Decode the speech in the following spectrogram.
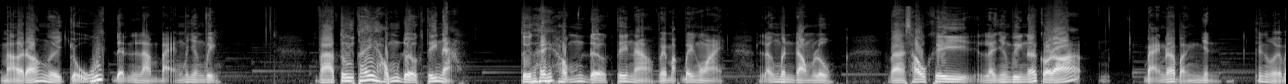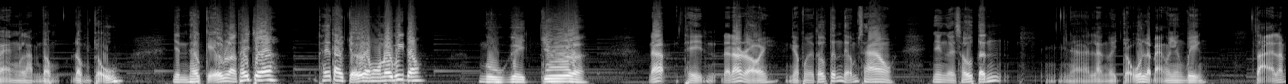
mà ở đó người chủ quyết định làm bạn với nhân viên. Và tôi thấy không được tí nào. Tôi thấy không được tí nào về mặt bề ngoài. Lẫn bên trong luôn. Và sau khi là nhân viên nói câu đó bạn đó bạn nhìn cái người bạn làm đồng đồng chủ. Nhìn theo kiểu là thấy chưa? Thấy tao chửi ông không nói biết đâu. Ngu ghê chưa? Đó thì đã nói rồi. Gặp người tốt tính thì không sao. Nhưng người xấu tính à, là người chủ là bạn của nhân viên tệ lắm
